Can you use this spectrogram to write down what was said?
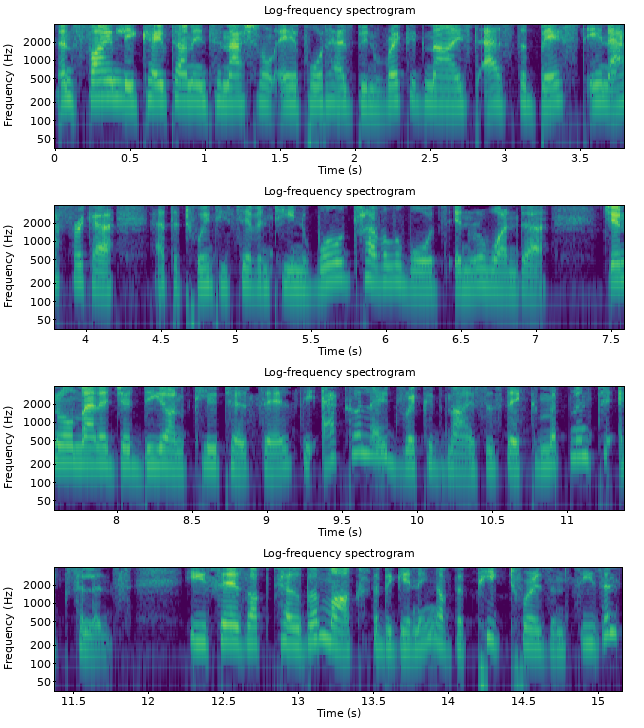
And finally, Cape Town International Airport has been recognized as the best in Africa at the 2017 World Travel Awards in Rwanda. General Manager Deon Cloete says the accolade recognizes their commitment to excellence. He says October marks the beginning of the peak tourism season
